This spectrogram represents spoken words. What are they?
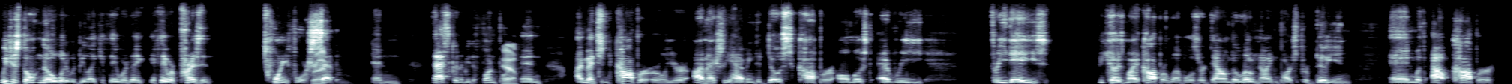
we just don't know what it would be like if they were they, if they were present 24 7. And that's going to be the fun part. Yeah. And I mentioned copper earlier. I'm actually having to dose copper almost every three days because my copper levels are down below nine parts per billion. And without copper,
